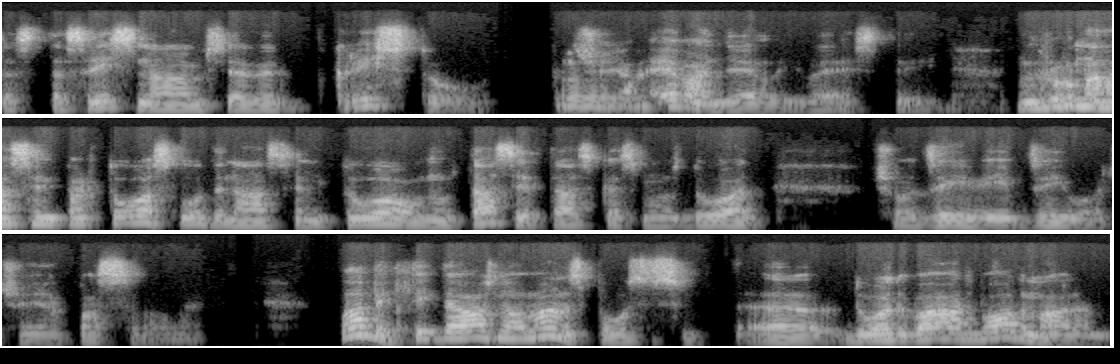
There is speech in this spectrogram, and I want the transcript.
tas, tas risinājums jau ir Kristū, šajā mm. evaņģēlī vēstī. Nu, runāsim par to, sludināsim to, un nu, tas ir tas, kas mums dod šo dzīvību dzīvot šajā pasaulē. Labi, tik daudz no manas puses. Uh, dodu vārdu Valdemāram.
